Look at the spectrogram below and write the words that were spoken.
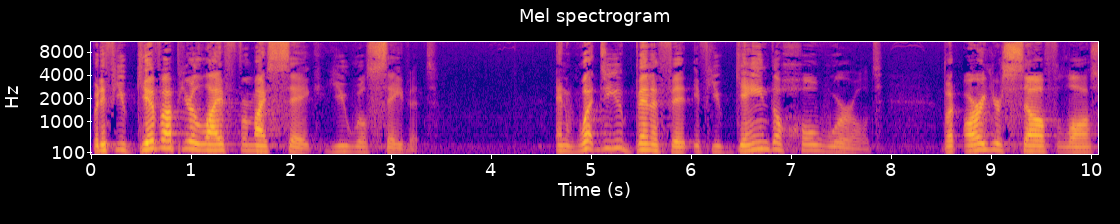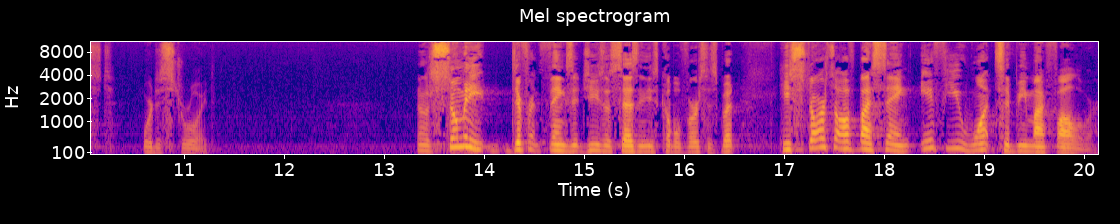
But if you give up your life for my sake, you will save it. And what do you benefit if you gain the whole world, but are yourself lost or destroyed? Now, there's so many different things that Jesus says in these couple verses, but he starts off by saying, If you want to be my follower.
